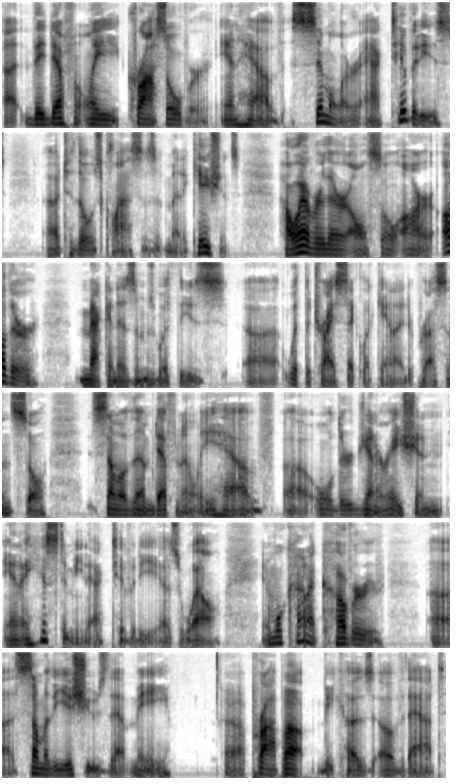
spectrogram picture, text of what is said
uh, they definitely cross over and have similar activities uh, to those classes of medications. However, there also are other mechanisms with these uh, with the tricyclic antidepressants. So some of them definitely have uh, older generation antihistamine activity as well, and we'll kind of cover uh, some of the issues that may uh, prop up because of that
